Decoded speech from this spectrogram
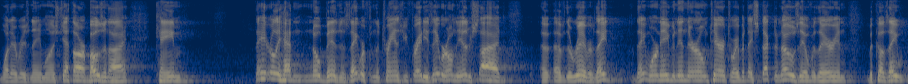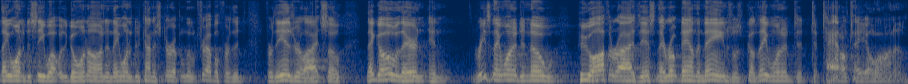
whatever his name was, Shethar Bozani, came. They really had no business. They were from the Trans Euphrates. They were on the other side of, of, the river. They, they weren't even in their own territory, but they stuck their nose over there in, because they, they wanted to see what was going on and they wanted to kind of stir up a little trouble for the, for the Israelites. So they go over there, and, and the reason they wanted to know who authorized this, and they wrote down the names, was because they wanted to, to tattletale on them,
